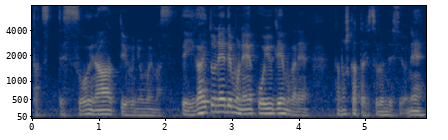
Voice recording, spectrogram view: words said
達ってすごいなっていうふうに思います。で意外とねでもねこういうゲームがね楽しかったりするんですよね。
